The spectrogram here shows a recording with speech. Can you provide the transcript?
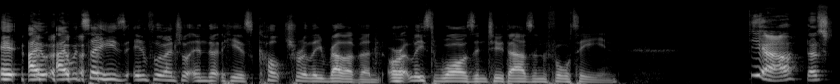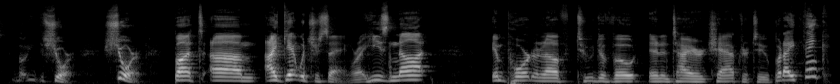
it, I I would say he's influential in that he is culturally relevant, or at least was in 2014. yeah, that's sure, sure. But um, I get what you're saying, right? He's not important enough to devote an entire chapter to. But I think,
